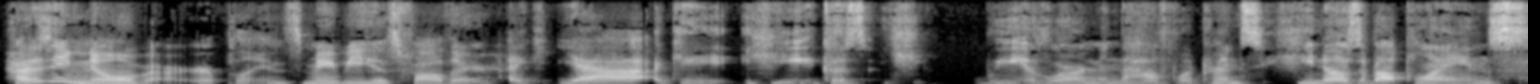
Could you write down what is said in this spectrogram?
How does he know about airplanes? Maybe his father? I, yeah, okay, he because we learned in the Half Blood Prince he knows about planes,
